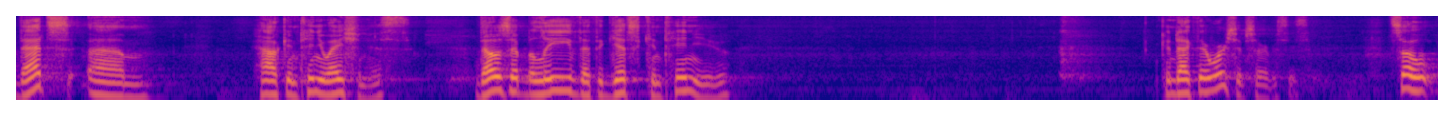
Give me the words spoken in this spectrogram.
that's um, how continuationists, those that believe that the gifts continue, conduct their worship services. So,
